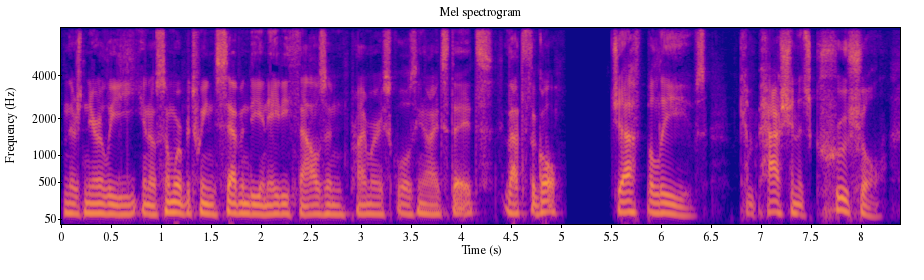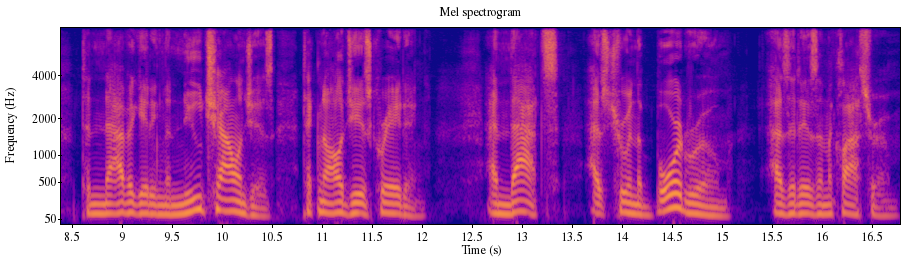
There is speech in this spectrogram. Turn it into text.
And there's nearly, you know, somewhere between 70 and 80,000 primary schools in the United States. That's the goal. Jeff believes compassion is crucial to navigating the new challenges technology is creating. And that's as true in the boardroom as it is in the classroom.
